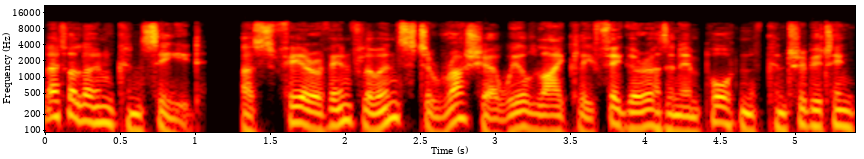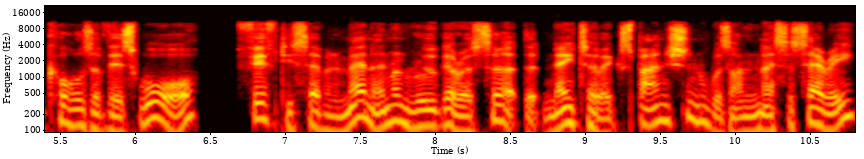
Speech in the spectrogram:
let alone concede, a sphere of influence to Russia will likely figure as an important contributing cause of this war. 57 Menon and Ruger assert that NATO expansion was unnecessary,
